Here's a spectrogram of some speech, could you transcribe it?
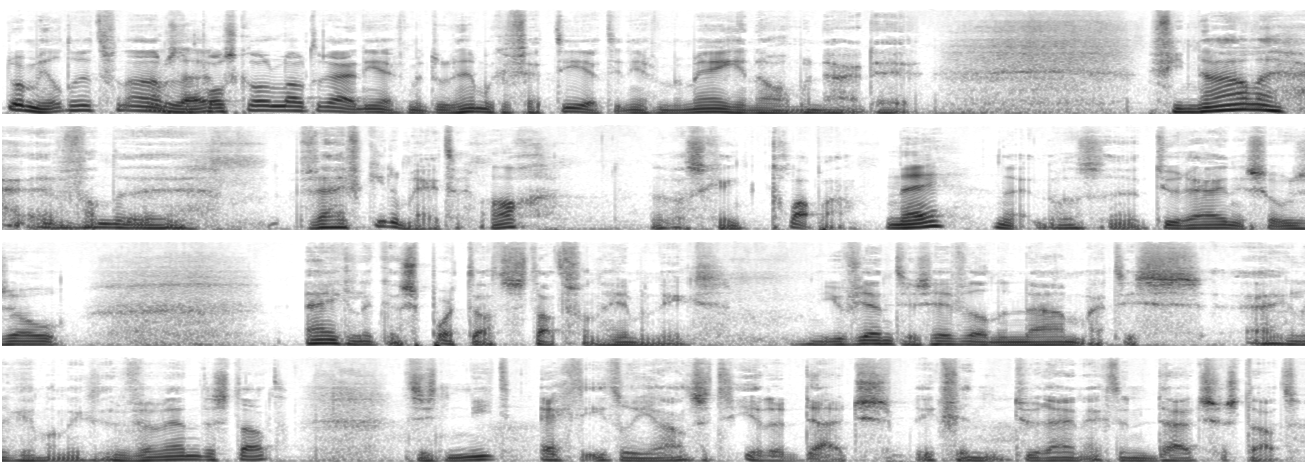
Door Mildred van de Oh, leuk. Postcode Loterij. Die heeft me toen helemaal gefetteerd. En die heeft me meegenomen naar de finale eh, van de vijf kilometer. Och, Dat was geen klap aan. nee? Nee, dat was, eh, Turijn is sowieso eigenlijk een sportstad van helemaal niks. Juventus heeft wel de naam, maar het is eigenlijk helemaal niks. Een verwende stad. Het is niet echt Italiaans, het is eerder Duits. Ik vind Turijn echt een Duitse stad.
